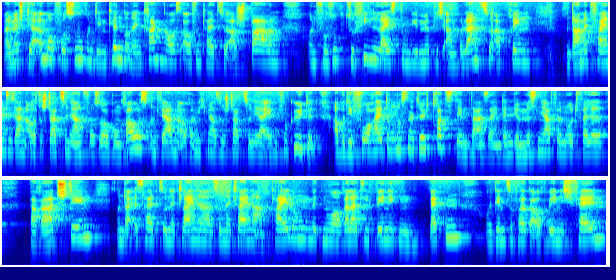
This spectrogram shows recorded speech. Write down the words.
Man möchte ja immer versuchen, den Kindern einen Krankenhausaufenthalt zu ersparen und versucht, so viele Leistungen wie möglich ambulant zu erbringen. Und damit fallen sie dann aus der stationären Versorgung raus und werden auch nicht mehr so stationär eben vergütet. Aber die Vorhaltung muss natürlich trotzdem da sein, denn wir müssen ja für Notfälle parat stehen. Und da ist halt so eine kleine, so eine kleine Abteilung mit nur relativ wenigen Betten und demzufolge auch wenig Fällen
